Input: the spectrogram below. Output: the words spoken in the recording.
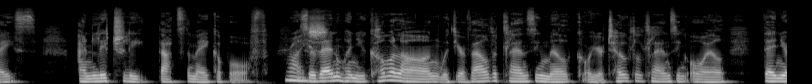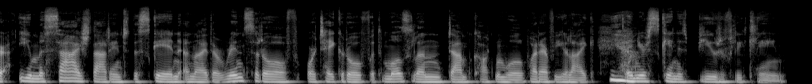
face, and literally that's the makeup off. Right. So then when you come along with your velvet cleansing milk or your total cleansing oil, then you you massage that into the skin and either rinse it off or take it off with muslin, damp cotton wool, whatever you like. yeah. Then your skin is beautifully clean.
